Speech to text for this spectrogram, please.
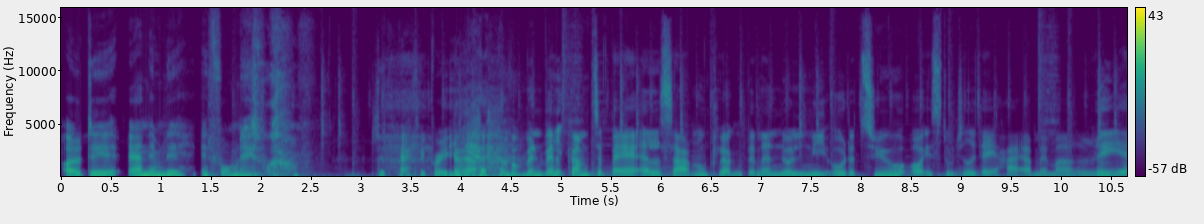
og det er nemlig et formiddagsprogram. Lidt mærkelig breaker her. Ja, men velkommen tilbage alle sammen. Klokken den er 09.28, og i studiet i dag har jeg med Marie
